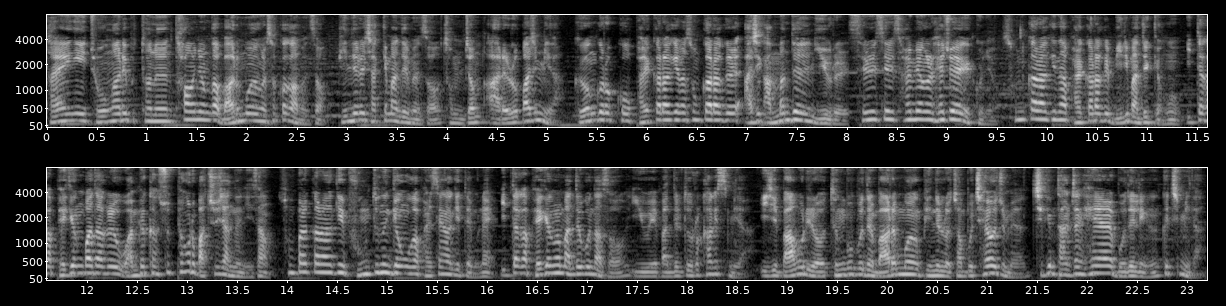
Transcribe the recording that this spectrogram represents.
다행히 종아리부터는 타원형과 마른 모형을 섞어가면서 비늘을 작게 만들면서 점점 아래로 빠집니다. 그건 그렇고 발가락이나 손가락을 아직 안 만드는 이유를 슬슬 설명을 해줘야겠군요. 손가락이나 발가락을 미리 만들 경우 이따가 배경 바닥을 완벽한 수평으로 맞추지 않는 이상 손발가락이 붕 뜨는 경우가 발생하기 때문에 이따가 배경을 만들고 나서 이후에 만들도록 하겠습니다. 이제 마무리로 등 부분을 마른 모형 비늘로 전부 채워주면 지금 당장 해야 할 모델링은 끝입니다.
